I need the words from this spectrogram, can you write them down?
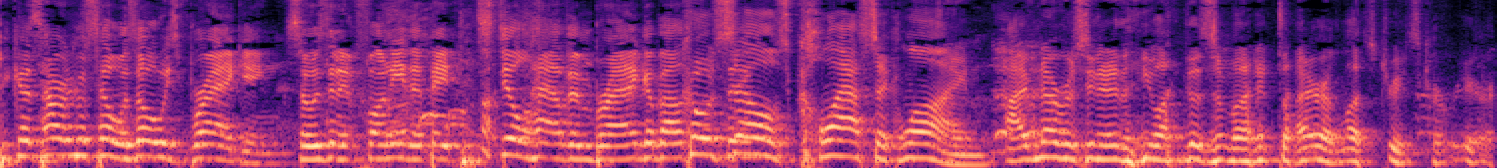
Because Howard Cosell was always bragging, so isn't it funny that they still have him brag about something? Cosell's classic line I've never seen anything like this in my entire illustrious career.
